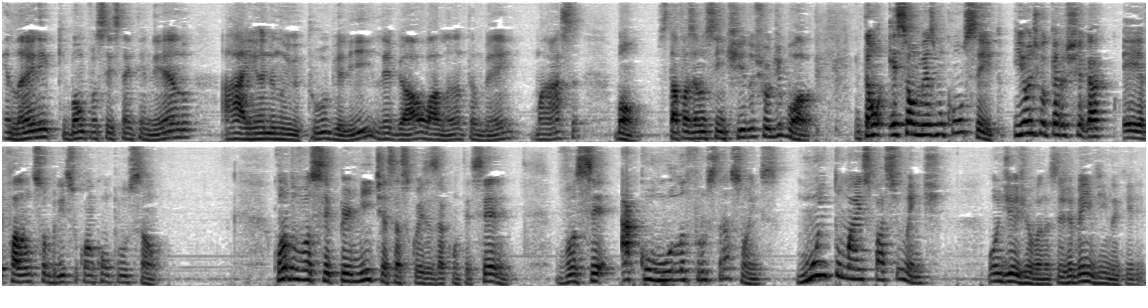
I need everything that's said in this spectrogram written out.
Elaine, que bom que você está entendendo. A Rayane no YouTube ali, legal. O Alan também, massa. Bom, está fazendo sentido, show de bola. Então, esse é o mesmo conceito. E onde que eu quero chegar é, falando sobre isso com a compulsão? Quando você permite essas coisas acontecerem, você acumula frustrações muito mais facilmente. Bom dia, Giovana, seja bem-vinda, querida.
